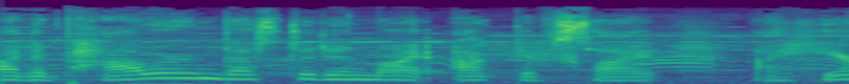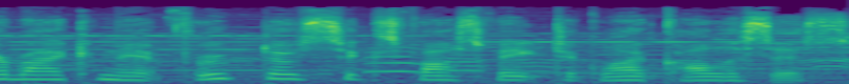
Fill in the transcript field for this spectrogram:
By the power invested in my active site, I hereby commit fructose 6 phosphate to glycolysis.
